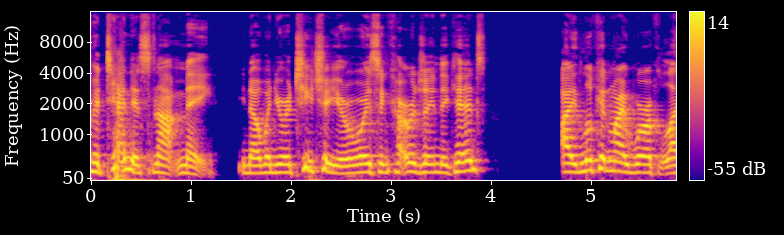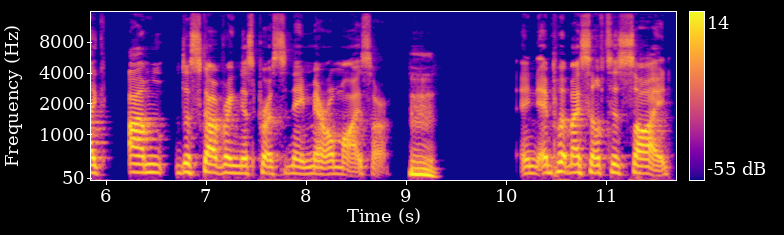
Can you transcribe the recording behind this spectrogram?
pretend it's not me you know when you're a teacher you're always encouraging the kids i look at my work like i'm discovering this person named Meryl Meisler Mm. and, and put myself to the side.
